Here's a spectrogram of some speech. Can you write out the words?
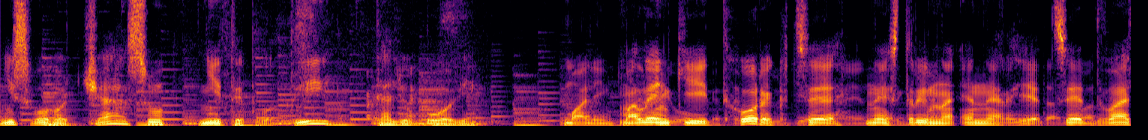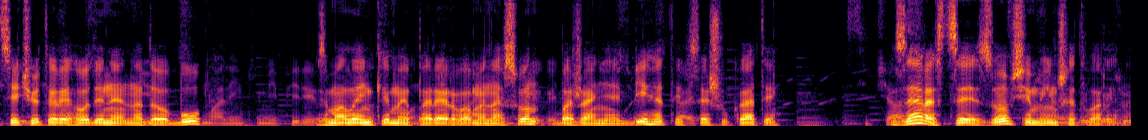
ні свого часу, ні теплоти та любові. Маленький тхорик це нестримна енергія. Це 24 години на добу з маленькими перервами на сон, бажання бігати, все шукати. Зараз це зовсім інша тварина.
